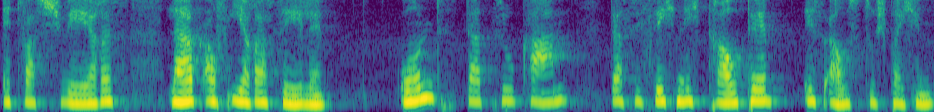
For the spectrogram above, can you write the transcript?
etwas Schweres lag auf ihrer Seele. Und dazu kam, dass sie sich nicht traute, es auszusprechen.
